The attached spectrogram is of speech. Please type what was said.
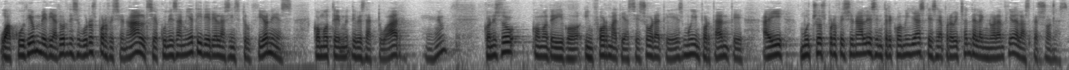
o acude a un mediador de seguros profesional. Si acudes a mí, te diré las instrucciones, cómo te debes de actuar. ¿eh? Con eso, como te digo, infórmate, asesórate, es muy importante. Hay muchos profesionales, entre comillas, que se aprovechan de la ignorancia de las personas.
